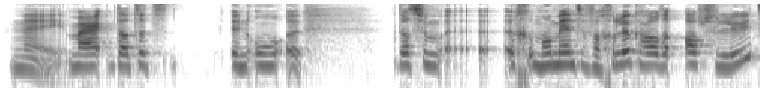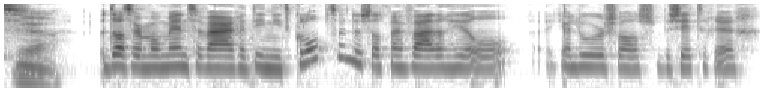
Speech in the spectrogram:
nee. Maar dat het een on- eh, dat ze eh, eh, momenten van geluk hadden, absoluut. Ja. Dat er momenten waren die niet klopten. Dus dat mijn vader heel jaloers was, bezitterig.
